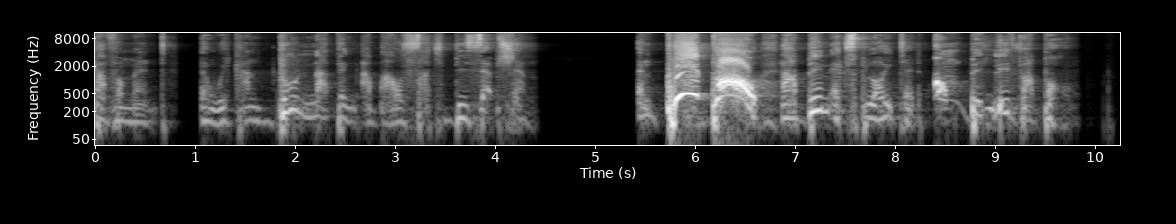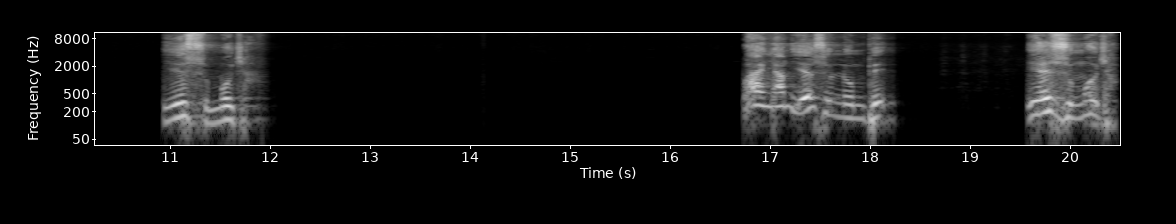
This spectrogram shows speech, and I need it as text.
government and we can do nothing about such deception. And people are being exploited. Unbelievable. Yesu mogya. Wanyam Yesu numbe. Yesu mogya.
